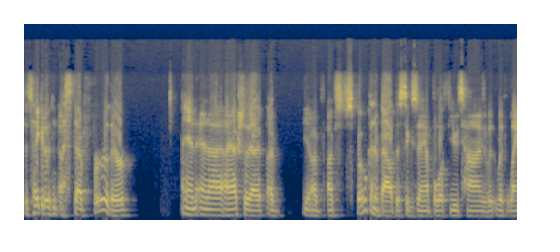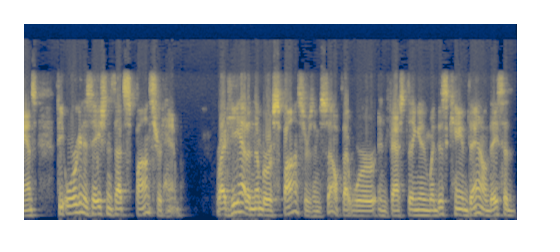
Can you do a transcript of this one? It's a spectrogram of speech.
to take it a, step further, and and I, I actually I, have you know I've, I've spoken about this example a few times with, with Lance. The organizations that sponsored him, right? He had a number of sponsors himself that were investing, and when this came down, they said.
